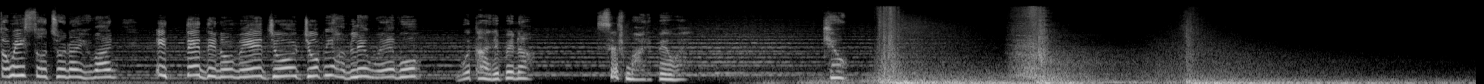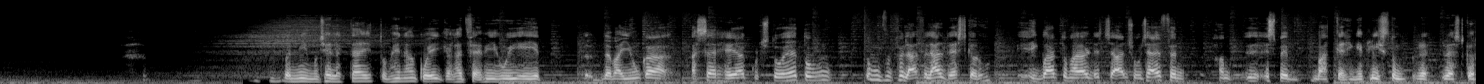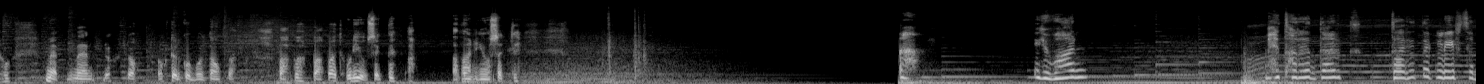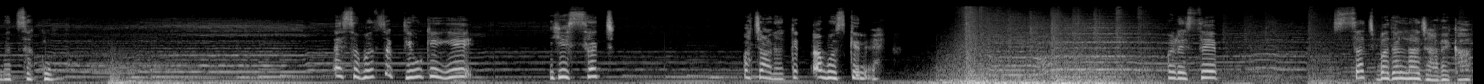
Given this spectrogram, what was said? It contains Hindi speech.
तुम ही सोचो ना, युवान। इतने दिनों में जो जो भी हमले हुए हैं, वो वो थारे पे ना, सिर्फ़ मारे पे हुए। क्यों? बन्नी, मुझे लगता है तुम्हें ना कोई गलत फहमी हुई है। ये दवाइयों का असर है या कुछ तो है, तुम तुम फ़िलहाल फ़िलहाल रेस्ट करो। एक बार तुम्हारा डिस्चार्ज हो जाए, फिर हम इस पे बात करेंगे। प्लीज़ तुम रे, रेस्ट करो। मैं मैं डॉक्टर को बोलता हूँ पा, पापा पापा थोड़ी हो सकते हैं। पा, पापा नहीं हो सकते। युवान मैं थोड़ा दर्द तेरी तकलीफ़ समझ सकूँ। मैं समझ सकती हूँ कि ये ये सच बचाना कितना मुश्किल है। पर इससे सच बदल ना जाएगा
